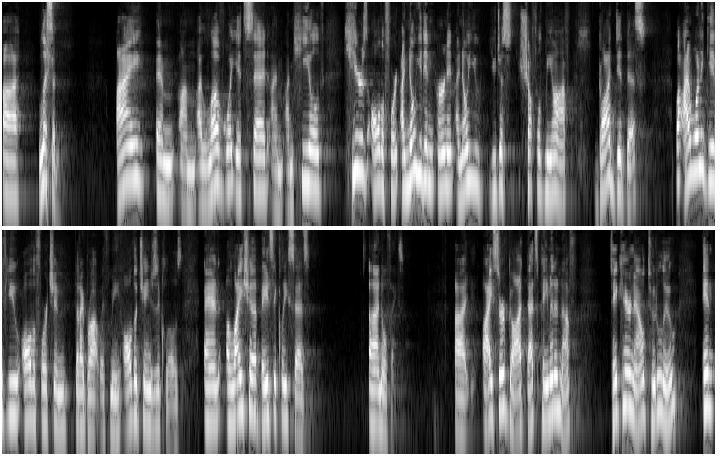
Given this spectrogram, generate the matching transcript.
uh, Listen, I am, um, I love what you said. I'm, I'm healed. Here's all the fort. I know you didn't earn it. I know you, you just shuffled me off. God did this. But I want to give you all the fortune that I brought with me, all the changes of clothes. And Elisha basically says, uh, No thanks. Uh, I serve God. That's payment enough. Take care now, toodaloo. And,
